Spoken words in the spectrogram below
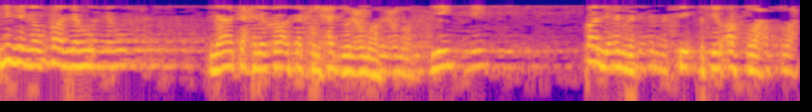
مثل لو قال له لا تحلق رأسك في الحج والعمرة. ليه؟ قال لأنك تصير أصلع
